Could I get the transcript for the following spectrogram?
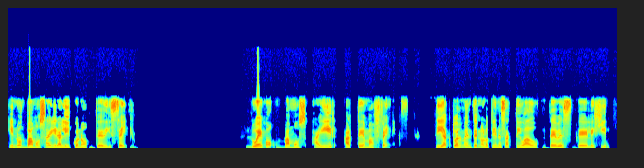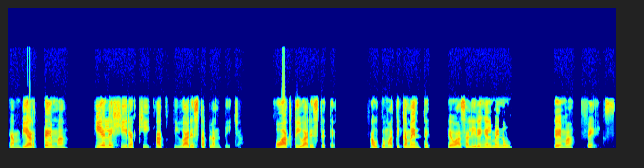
y nos vamos a ir al icono de diseño. Luego vamos a ir a tema Phoenix. Si actualmente no lo tienes activado, debes de elegir cambiar tema y elegir aquí activar esta plantilla o activar este tema. Automáticamente te va a salir en el menú tema Phoenix.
